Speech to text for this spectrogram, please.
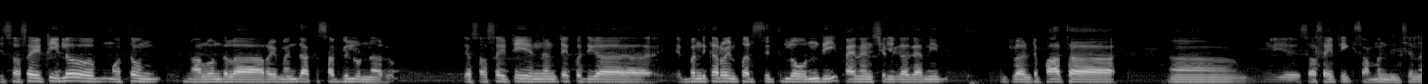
ఈ సొసైటీలో మొత్తం నాలుగు వందల అరవై మంది దాకా సభ్యులు ఉన్నారు ఈ సొసైటీ ఏంటంటే కొద్దిగా ఇబ్బందికరమైన పరిస్థితుల్లో ఉంది ఫైనాన్షియల్గా కానీ ఇంట్లో అంటే పాత ఈ సొసైటీకి సంబంధించిన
